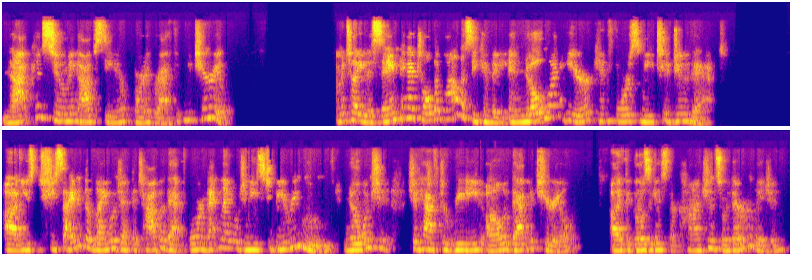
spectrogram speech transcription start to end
not consuming obscene or pornographic material. I'm going to tell you the same thing I told the policy committee, and no one here can force me to do that. Uh, you, she cited the language at the top of that form. That language needs to be removed. No one should, should have to read all of that material uh, if it goes against their conscience or their religion.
